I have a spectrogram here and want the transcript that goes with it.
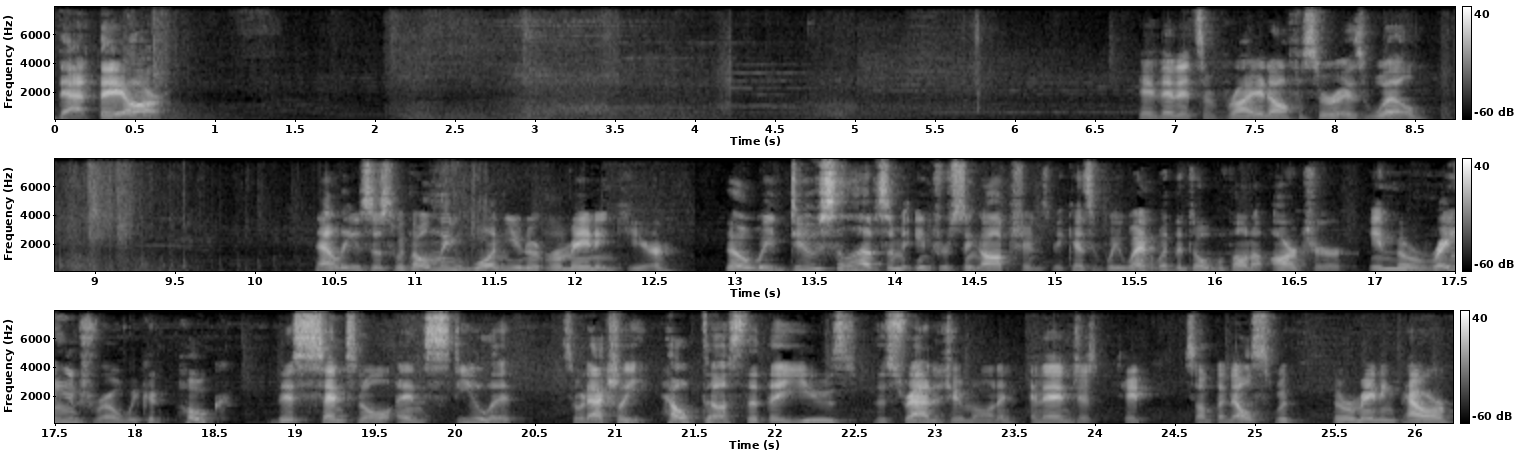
That they are. Okay, then it's a Vrihedd officer as well. That leaves us with only one unit remaining here. Though we do still have some interesting options, because if we went with the Dol Blathanna Archer, in the range row, we could poke this Sentinel and steal it, so it actually helped us that they used the stratagem on it, and then just hit something else with the remaining power.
